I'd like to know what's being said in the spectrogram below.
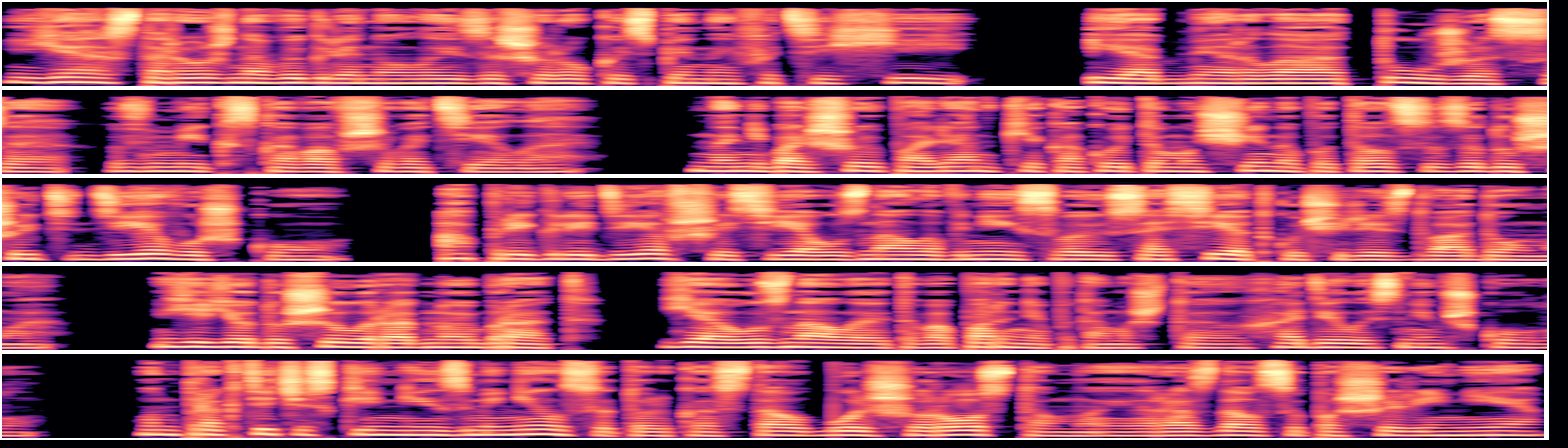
Я осторожно выглянула из-за широкой спины Фатихи и обмерла от ужаса, вмиг сковавшего тело. На небольшой полянке какой-то мужчина пытался задушить девушку, а приглядевшись, я узнала в ней свою соседку через два дома. Ее душил родной брат. Я узнала этого парня, потому что ходила с ним в школу. Он практически не изменился, только стал больше ростом и раздался по ширине,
